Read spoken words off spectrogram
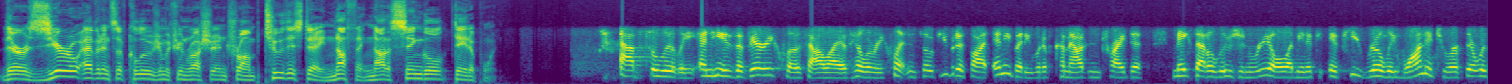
there is zero evidence of collusion between Russia and Trump to this day. Nothing, not a single data point. Absolutely. And he's a very close ally of Hillary Clinton. So if you would have thought anybody would have come out and tried to make that illusion real, I mean, if, if he really wanted to, or if there was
